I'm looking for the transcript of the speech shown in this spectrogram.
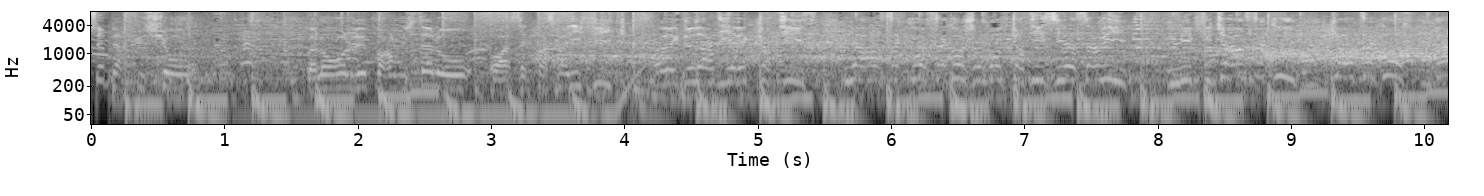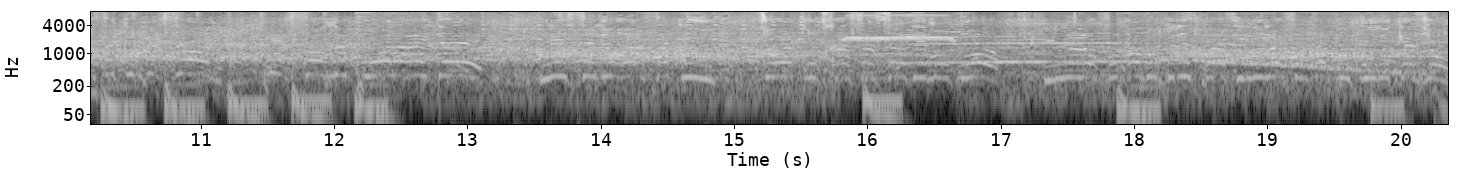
Ce percussion. Ballon relevé par Gustalo. Oh, cette passe magnifique. Avec Donardi, avec Curtis. Il a Rassakou à sa gauche. On pense Curtis, il a servi. Il est futur Rassakou. 45 courses. Rassakou, personne. Personne ne pourra l'arrêter. L'essai de Rassakou sur un contre assassin des Montois. Il ne leur faudra beaucoup d'espace. Il ne leur faudra beaucoup d'occasions.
